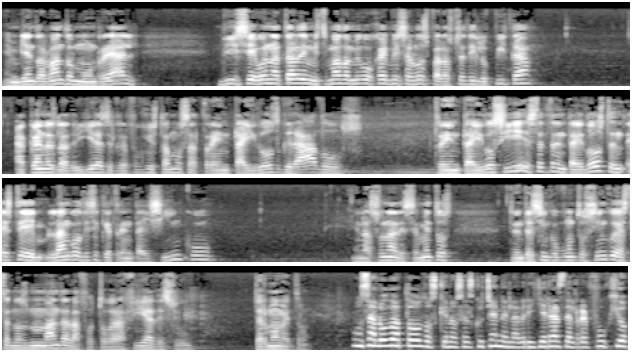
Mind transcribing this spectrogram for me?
enviando. Armando Monreal dice, buena tarde, mi estimado amigo Jaime, saludos para usted y Lupita. Acá en las ladrilleras del refugio estamos a 32 grados. 32, sí, está en 32. Ten- Este Lango dice que 35. En la zona de cementos, 35.5 y hasta nos manda la fotografía de su termómetro. Un saludo a todos los que nos escuchan en Ladrilleras del Refugio.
